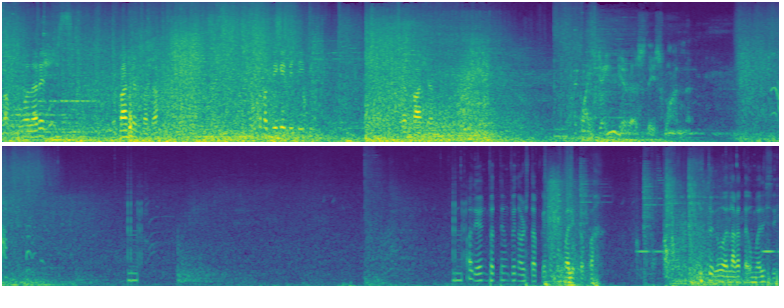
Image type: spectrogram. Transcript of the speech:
Pakuha na rin. May basher ba ka magbigay BTP? Yan basher. Quite dangerous, this one. Ano yun? Ba't yung pinor-stop ka nung bumalik ka pa? Tulungan lang kita umalis eh.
